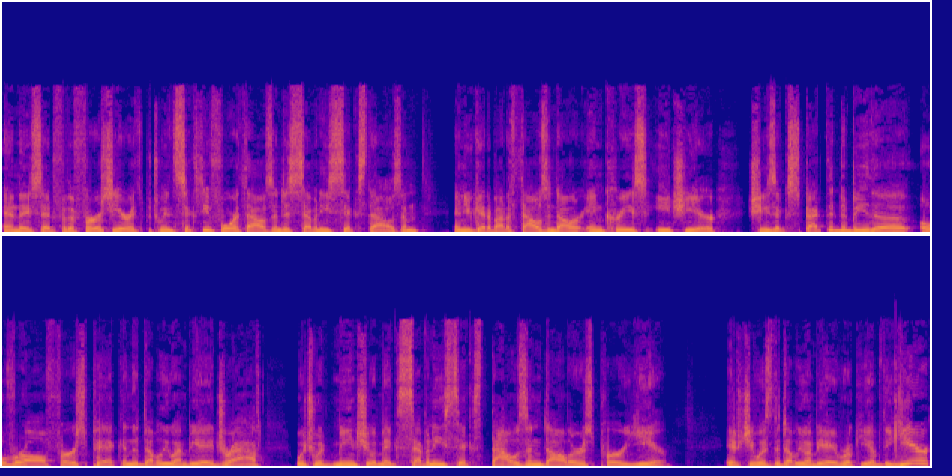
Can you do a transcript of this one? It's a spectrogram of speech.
And they said for the first year, it's between 64,000 to 76,000, and you get about a $1,000 increase each year. She's expected to be the overall first pick in the WNBA draft, which would mean she would make $76,000 per year. If she was the WNBA Rookie of the Year,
